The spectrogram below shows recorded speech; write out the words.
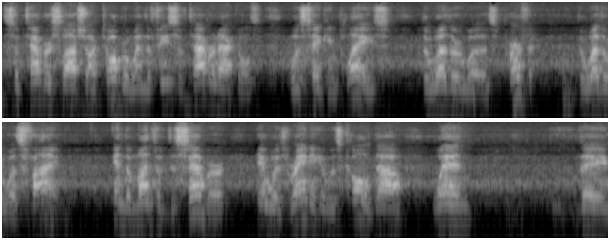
September slash October, when the Feast of Tabernacles was taking place, the weather was perfect. The weather was fine. In the month of December, it was rainy, it was cold. Now, when they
